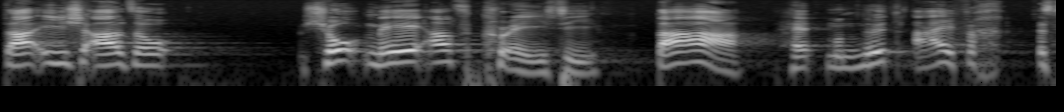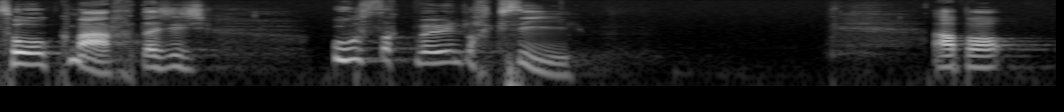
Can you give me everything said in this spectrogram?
Da ist also schon mehr als crazy. Da hat man nicht einfach so gemacht. Das ist außergewöhnlich Aber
